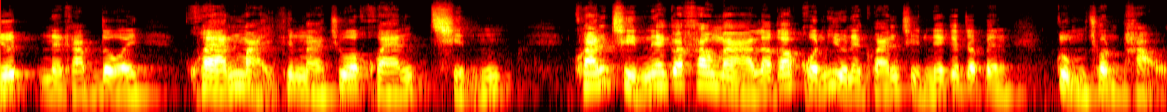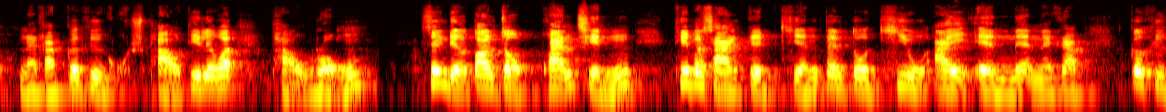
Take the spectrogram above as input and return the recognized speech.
ยึดนะครับโดยแคว้นใหม่ขึ้นมาชื่อว่าแคว้นฉิน แคว้นฉินเนี่ยก็เข้ามาแล้วก็คนที่อยู่ในแคว้นฉินเนี่ยก็จะเป็นกลุ่มชนเผ่านะครับก็คือเผ่าที่เรียกว่าเผ่าหลง ซึ่งเดี๋ยวตอนจบแคว้นฉินที่ภาษาอังกฤษเขียนเป็นตัว Q I N เนี่ยนะครับ ก็คือ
